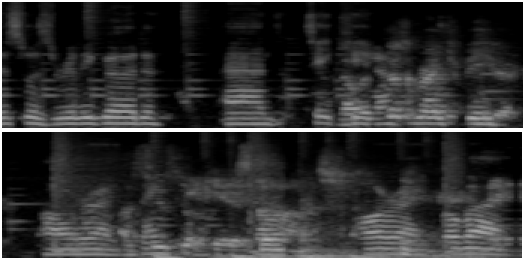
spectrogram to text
This was really good. And take care. That was just great to be here. All right. I'll Thank you. you so much. All right. Bye bye.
